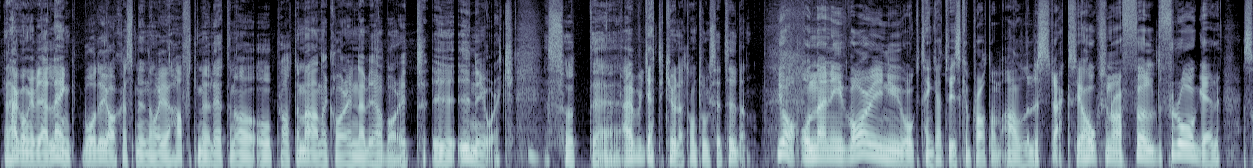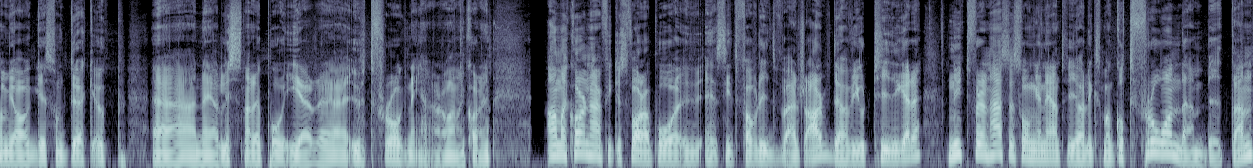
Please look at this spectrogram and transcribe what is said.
den här gången via länk. Både jag och Jasmin har ju haft möjligheten att, att prata med Anna-Karin när vi har varit i, i New York. Så att, det var jättekul att hon tog sig tiden. Ja, och när ni var i New York tänker jag att vi ska prata om alldeles strax. Jag har också några följdfrågor som, jag, som dök upp eh, när jag lyssnade på er eh, utfrågning här av Anna-Karin. Anna-Karin här fick ju svara på eh, sitt favoritvärldsarv. Det har vi gjort tidigare. Nytt för den här säsongen är att vi har liksom gått från den biten.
